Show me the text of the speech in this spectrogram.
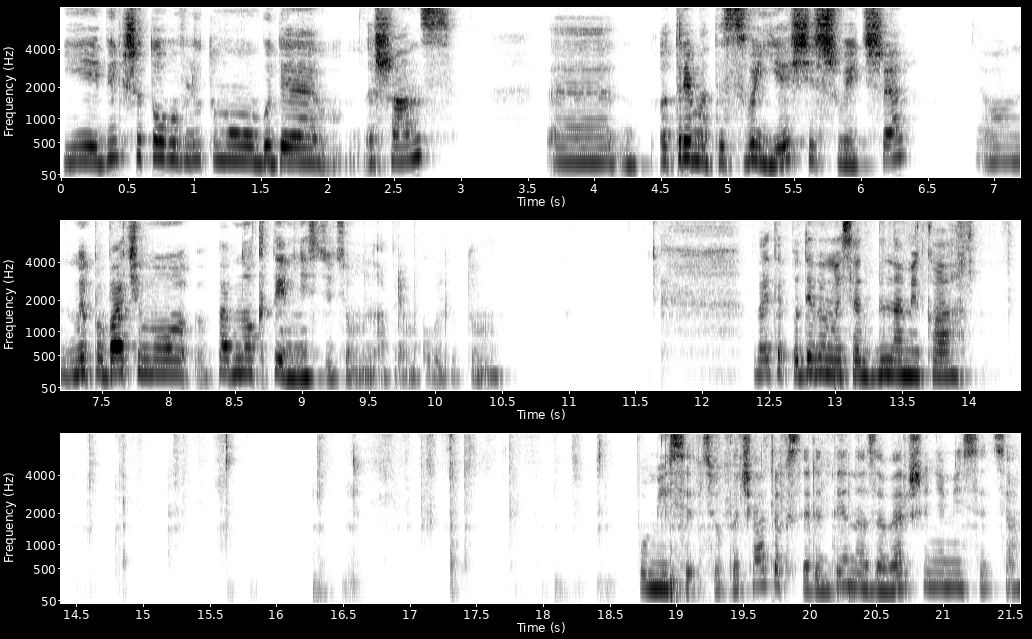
І більше того, в лютому буде шанс отримати своє ще швидше. Ми побачимо певну активність у цьому напрямку в лютому. Давайте подивимося, як динаміка по місяцю. Початок, середина, завершення місяця.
